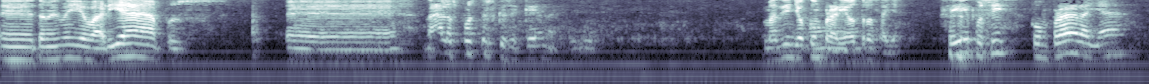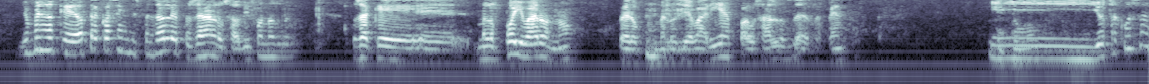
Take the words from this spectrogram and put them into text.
Eh, también me llevaría, pues, eh, ah, los pósters que se quedan. Más bien yo compraría otros allá. Sí, pues sí, comprar allá. Yo pienso que otra cosa indispensable, pues eran los audífonos, güey. O sea que eh, me los puedo llevar o no, pero pues me los llevaría para usarlos de repente. Y, otra cosa,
